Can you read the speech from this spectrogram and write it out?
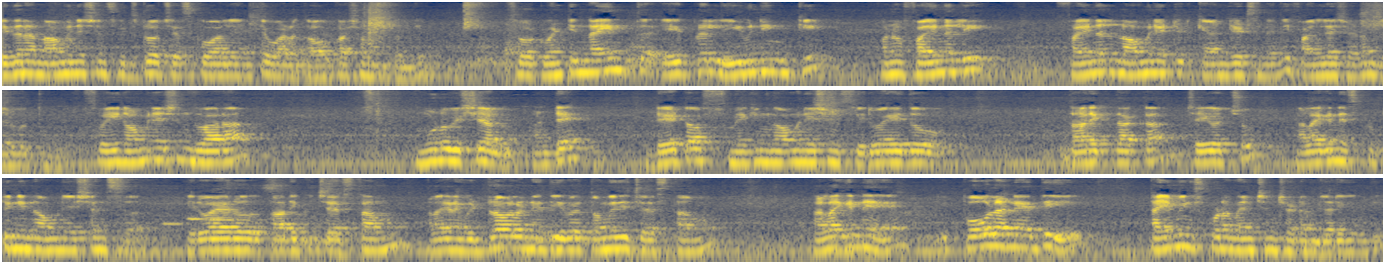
ఏదైనా నామినేషన్స్ విత్డ్రా చేసుకోవాలి అంటే వాళ్ళకి అవకాశం ఉంటుంది. సో ట్వంటీ నైన్త్ ఏప్రిల్ ఈవినింగ్కి మనం ఫైనలీ ఫైనల్ నామినేటెడ్ క్యాండిడేట్స్ అనేది ఫైనలైజ్ చేయడం జరుగుతుంది. సో ఈ నామినేషన్ ద్వారా మూడు విషయాలు అంటే డేట్ ఆఫ్ మేకింగ్ నామినేషన్స్ ఇరవై ఐదు తారీఖు దాకా చేయొచ్చు. అలాగనే స్క్రూటినీ నామినేషన్స్ ఇరవై ఆరో తారీఖు చేస్తాము. అలాగనే విడ్రావల్ అనేది ఇరవై తొమ్మిది చేస్తాము. అలాగనే ఈ పోల్ అనేది టైమింగ్స్ కూడా మెన్షన్ చేయడం జరిగింది.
